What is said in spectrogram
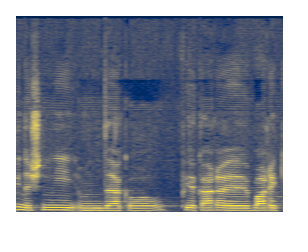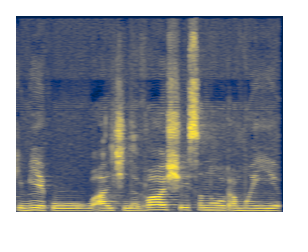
bine, și dacă fiecare are chimie cu altcineva și să nu rămâi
